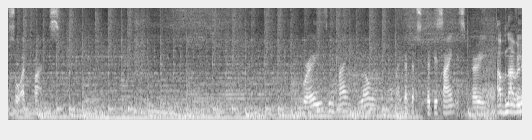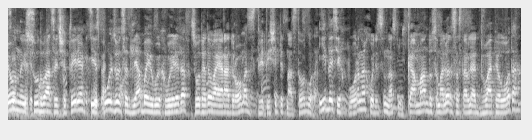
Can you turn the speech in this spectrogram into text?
so advanced. Crazy mind blowing. Обновленный amazing, beautiful. Су-24 используется для боевых вылетов с вот этого аэродрома с 2015 года и до сих пор находится на службе. Команду самолета составляют два пилота.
